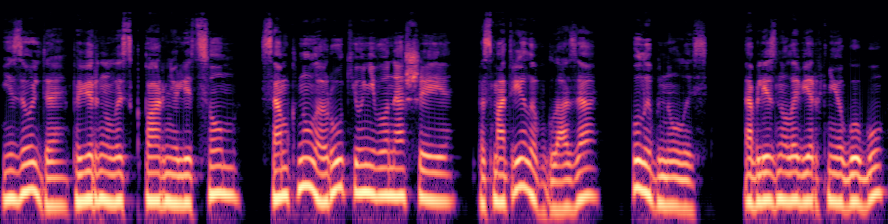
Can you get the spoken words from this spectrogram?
Изольда повернулась к парню лицом, сомкнула руки у него на шее, посмотрела в глаза, улыбнулась, облизнула верхнюю губу,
